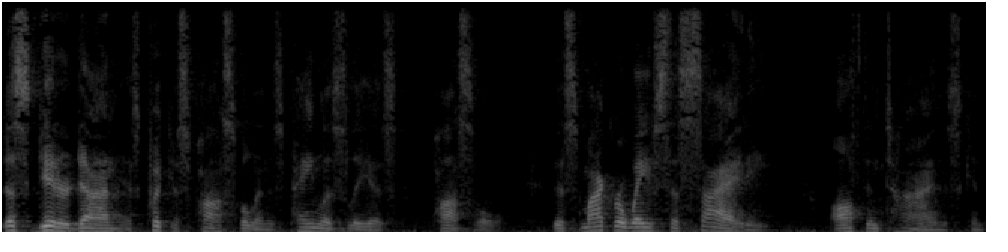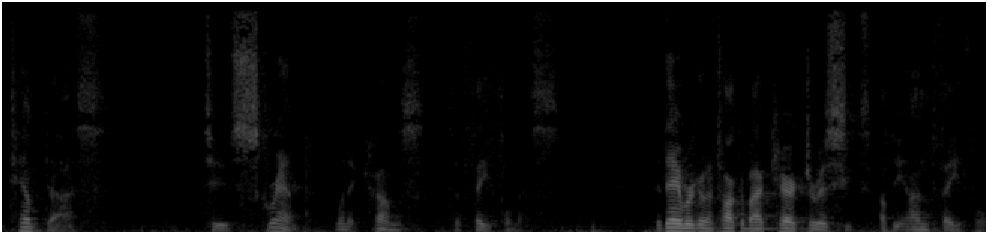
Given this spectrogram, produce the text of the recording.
Just get her done as quick as possible and as painlessly as possible. This microwave society oftentimes can tempt us to scrimp when it comes to faithfulness. Today we're going to talk about characteristics of the unfaithful.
